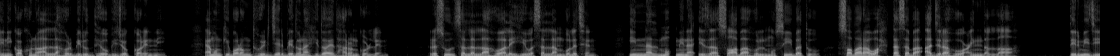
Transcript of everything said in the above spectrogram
তিনি কখনো আল্লাহর বিরুদ্ধে অভিযোগ করেননি, এমনকি বরং ধৈর্যের বেদনা হৃদয়ে ধারণ করলেন। রসুল সাল্লাহ আলহি ওয়াসাল্লাম বলেছেন, ইন্নাল মুকমিনা ইজা সবাহুল মুসিবাতু সবারা ওয়াহতাসাবা আজরাহু আইন্দাল্লাহ তিরমিজি,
